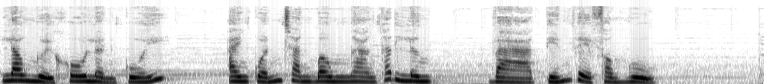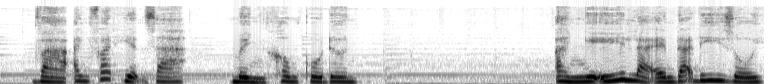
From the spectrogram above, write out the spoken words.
Lau người khô lần cuối, anh quấn chăn bông ngang thắt lưng và tiến về phòng ngủ. Và anh phát hiện ra mình không cô đơn. Anh nghĩ là em đã đi rồi.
